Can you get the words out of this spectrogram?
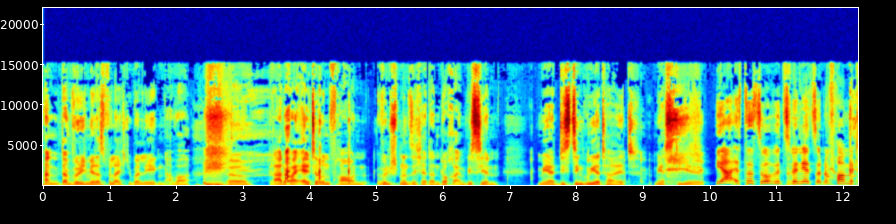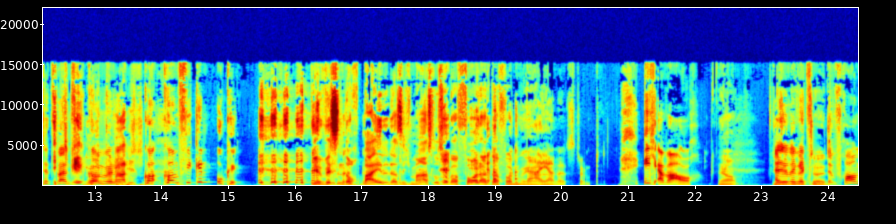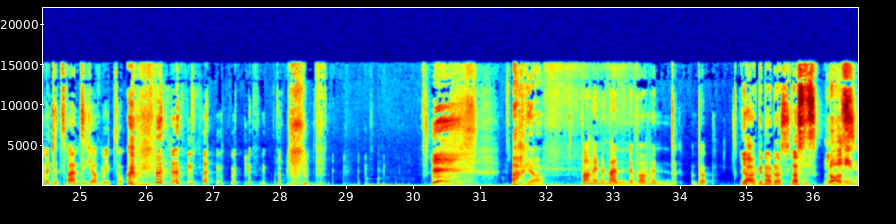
dann, dann würde ich mir das vielleicht überlegen. Aber äh, gerade bei älteren Frauen wünscht man sich ja dann doch ein bisschen mehr Distinguiertheit, mehr Stil. Ja, ist das so? Wird's, wenn jetzt so eine Frau Mitte 20 red nur kommen würde? Quatsch. Ko komm, ficken? Okay. Wir wissen doch beide, dass ich maßlos überfordert davon wäre. Ja, ja, das stimmt. Ich aber auch. Ja. Diese Also wenn jetzt eine Frau Mitte 20 auf mich zukommt und sagen würde, Ach ja. wollen wir ne Mann, wollen wir, Ja, genau das. Lass uns los. nee.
